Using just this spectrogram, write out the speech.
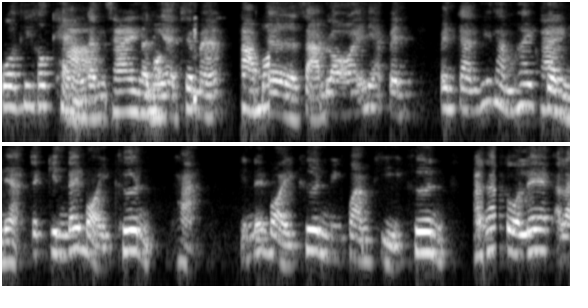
พวกที่เขาแข่งกันใช่อันเนี้ยใช่ไหมถามว่าเออสามร้อยเนี่ยเป็นเป็นการที่ทำให้คนใช่เนี่ยจะกินได้บ่อยขึ้นค่ะ กินได้บ่อยขึ้นมีความถี่ขึ้นแต่ ถ้าตัวเลขอะไร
